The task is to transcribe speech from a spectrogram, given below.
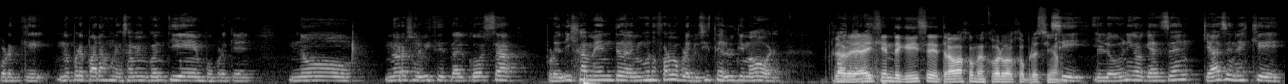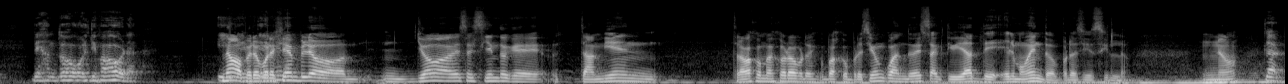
porque no preparas un examen con tiempo, porque no, no resolviste tal cosa prolijamente o de la misma forma porque lo hiciste a la última hora. Claro, hay gente que dice trabajo mejor bajo presión. Sí, y lo único que hacen, que hacen es que dejan todo a última hora. Y No, pero por ejemplo, yo a veces siento que también trabajo mejor bajo- bajo presión cuando es actividad del momento, por así decirlo. ¿No? Claro,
